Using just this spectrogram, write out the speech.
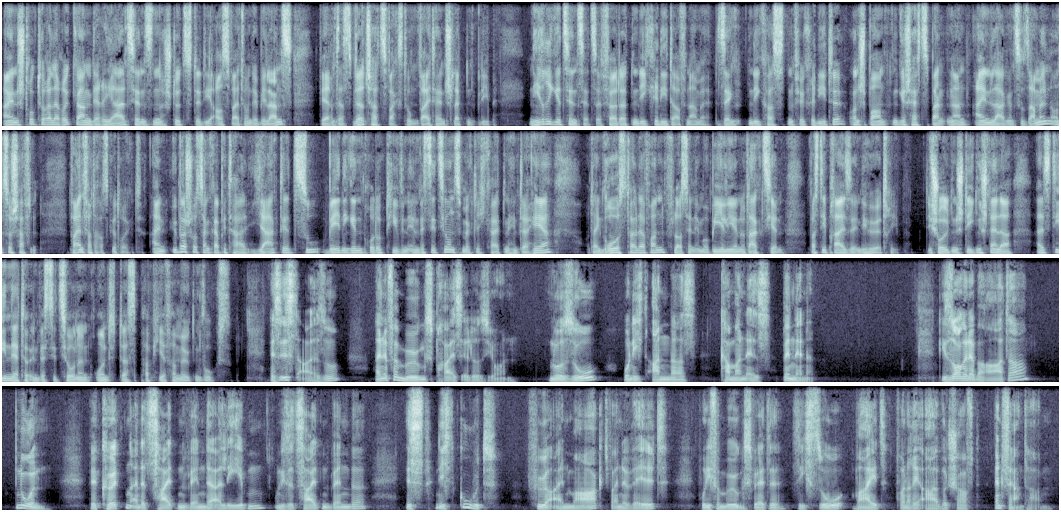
Ein struktureller Rückgang der Realzinsen stützte die Ausweitung der Bilanz, während das Wirtschaftswachstum weiterhin schleppend blieb. Niedrige Zinssätze förderten die Kreditaufnahme, senkten die Kosten für Kredite und spornten Geschäftsbanken an, Einlagen zu sammeln und zu schaffen. Vereinfacht ausgedrückt, ein Überschuss an Kapital jagte zu wenigen produktiven Investitionsmöglichkeiten hinterher und ein Großteil davon floss in Immobilien und Aktien, was die Preise in die Höhe trieb. Die Schulden stiegen schneller als die Nettoinvestitionen und das Papiervermögen wuchs. Es ist also eine Vermögenspreisillusion. Nur so und nicht anders kann man es benennen. Die Sorge der Berater? Nun, wir könnten eine Zeitenwende erleben und diese Zeitenwende ist nicht gut für einen Markt, für eine Welt, wo die Vermögenswerte sich so weit von der Realwirtschaft entfernt haben.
